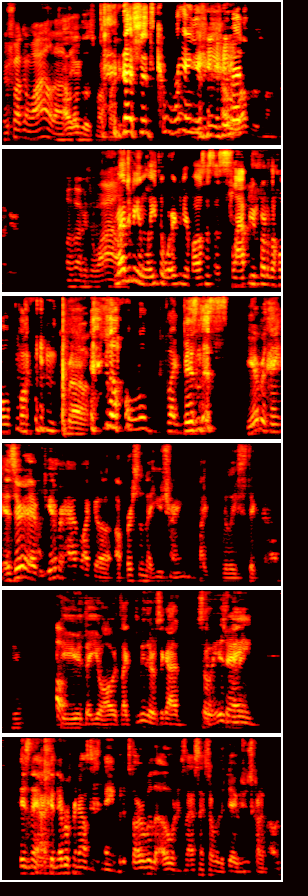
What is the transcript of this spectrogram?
They're fucking wild out I there. love those motherfuckers. that shit's crazy. I love those motherfuckers. Motherfuckers are wild. imagine being late to work and your boss has to slap you in front of the whole fucking Bro, the whole like business. you ever think, is there, do you ever have like a, a person that you train like really sticks out to you? Oh. Do you, that you always, like, to me, there was a guy, so his Jamie. name, his name, I could never pronounce his name, but it started with an O and his last name started with a J. We just called him OJ.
